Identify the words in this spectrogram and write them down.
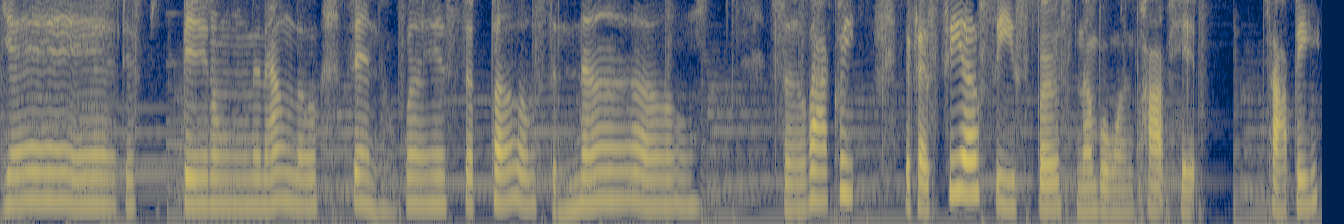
yeah, just keep it on the down low. Said no one is supposed to know. Creep because TLC's first number one pop hit, topping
